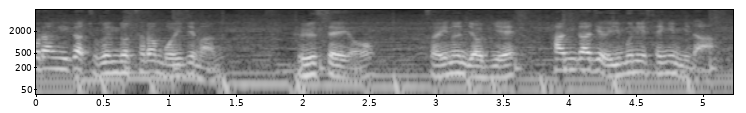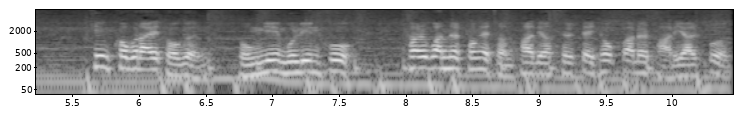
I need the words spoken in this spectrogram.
호랑이가 죽은 것처럼 보이지만 글쎄요. 저희는 여기에 한 가지 의문이 생깁니다. 킹코브라의 독은 독리에 물린 후 혈관을 통해 전파되었을 때 효과를 발휘할 뿐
